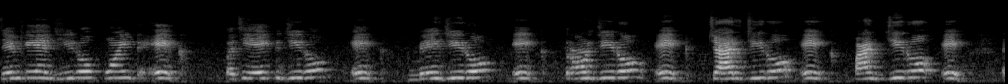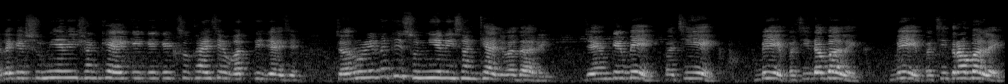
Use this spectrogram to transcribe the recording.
જેમ કે અહીંયા જીરો પોઈન્ટ એક, પછી એક જીરો એક, બે જીરો એક, ત્રણ જીરો એક, ચાર જીરો એક, પાંચ જીરો એક. એટલે કે શૂન્યની સંખ્યા એક એક એક એક શું થાય છે? વધતી જાય છે. જરૂરી નથી શૂન્યની સંખ્યા જ વધારે જેમ કે બે, પછી એક. બે, પછી ડબલ એક. બે, પછી ત્રબલ એક.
